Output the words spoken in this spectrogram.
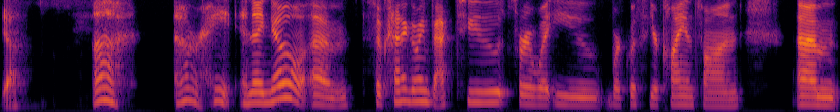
Yeah. ah all right. And i know um so kind of going back to sort of what you work with your clients on um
